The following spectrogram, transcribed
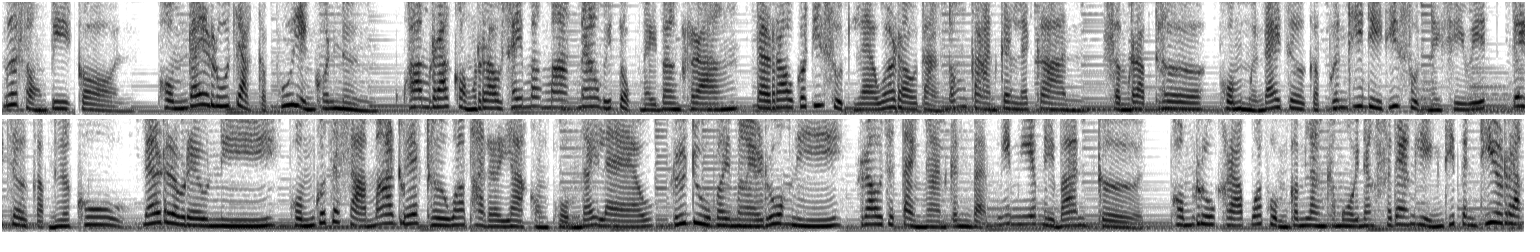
เมื่อสองปีก่อน ผมได้รู้จักกับผู้หญิงคนหนึ่ง ความรักของเราใช่มากๆน่าวิตกในบางครั้ง แต่เราก็ที่สุดแล้วว่าเราต่างต้องการกันและกันสำหรับเธอ ผมเหมือนได้เจอกับเพื่อนที่ดีที่สุดในชีวิต ได้เจอกับเนื้อคู่ และเร็วๆนี้ ผมก็จะสามารถเรียกเธอว่าภรรยาของผมได้แล้วฤดูใบไม้ร่วงนี้ เราจะแต่งงานกันแบบเงียบๆในบ้านเกิด ผมรู้ครับว่าผมกำลังขโมยนักแสดงหญิงที่เป็นที่รัก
